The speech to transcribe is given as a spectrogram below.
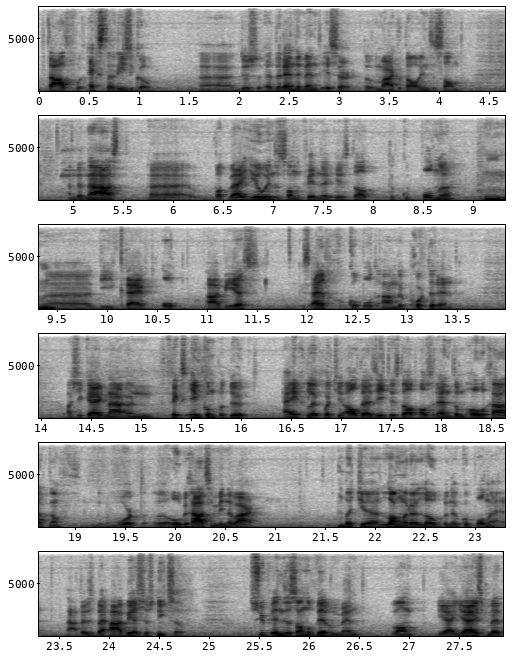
betaald voor extra risico. dus het rendement is er. Dat maakt het al interessant. En daarnaast, wat wij heel interessant vinden, is dat de couponnen mhm. die je krijgt op ABS, is eigenlijk gekoppeld aan de korte rente. Als je kijkt naar een fixed income product, eigenlijk wat je altijd ziet is dat als rente omhoog gaat, dan wordt de obligatie minder waard. Omdat je langere lopende couponnen hebt. Nou, dat is bij ABS dus niet zo. Super interessant op dit moment, want ja, juist met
